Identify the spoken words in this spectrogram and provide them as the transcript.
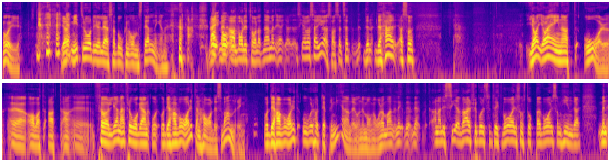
Oj. ja, mitt råd är att läsa boken Omställningen. nej, men allvarligt talat, nej men jag, jag- ska jag vara seriös va? Så, så att den, den här, alltså jag, jag har ägnat år eh, av att, att eh, följa den här frågan och, och det har varit en Hadesvandring. Och det har varit oerhört deprimerande under många år. Man analyserar varför går det så trögt, vad är det som stoppar, vad är det som hindrar. Men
